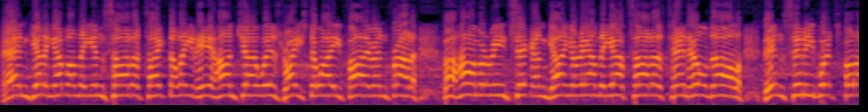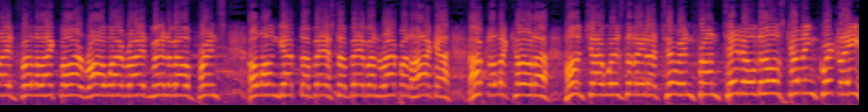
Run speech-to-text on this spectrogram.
and getting up on the inside to take the lead here. Honcho Wiz raced away, five in front. Bahama in second, going around the outsiders, Tent Hill Doll. Then City Blitz followed further back by Railway Road, Moonabel Prince, along gap the best of Bev and Rapid Hiker, up to the corner. Honcho Wiz the leader, two in front. Tent Hill Doll's coming quickly.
